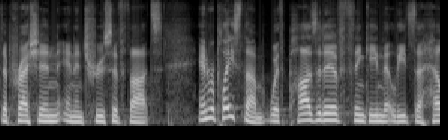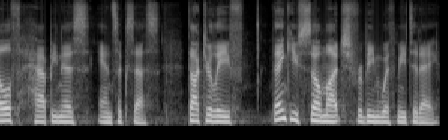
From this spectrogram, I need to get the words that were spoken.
depression, and intrusive thoughts, and replace them with positive thinking that leads to health, happiness, and success. Dr. Leaf, thank you so much for being with me today.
